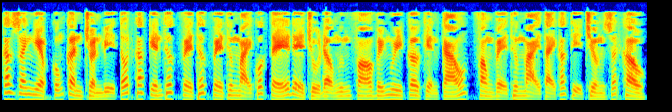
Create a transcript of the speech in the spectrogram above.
các doanh nghiệp cũng cần chuẩn bị tốt các kiến thức về thức về thương mại quốc tế để chủ động ứng phó với nguy cơ kiện cáo, phòng vệ thương mại tại các thị trường xuất khẩu.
